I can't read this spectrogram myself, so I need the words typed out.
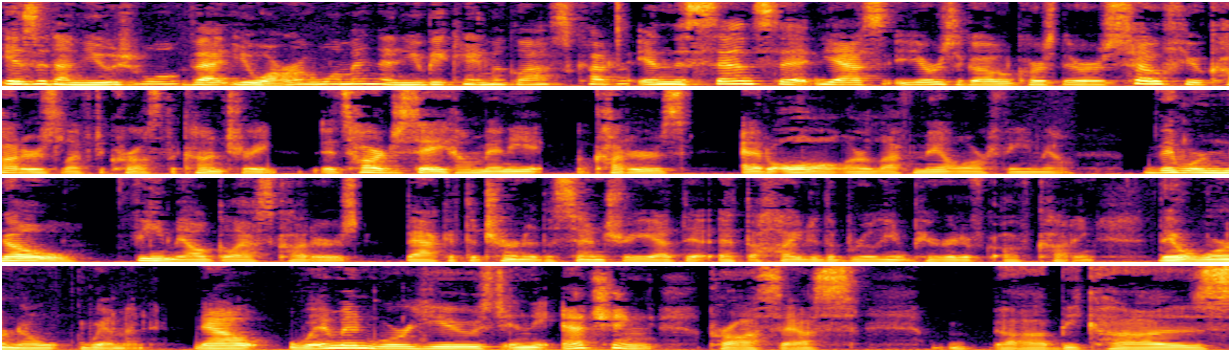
Is it unusual that you are a woman and you became a glass cutter? In the sense that, yes, years ago, of course, there are so few cutters left across the country. It's hard to say how many cutters at all are left, male or female. There were no female glass cutters back at the turn of the century at the at the height of the brilliant period of, of cutting. There were no women. Now, women were used in the etching process uh, because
